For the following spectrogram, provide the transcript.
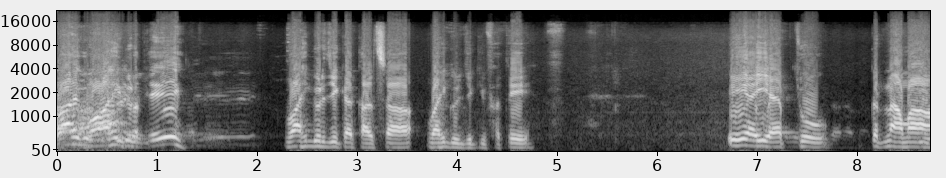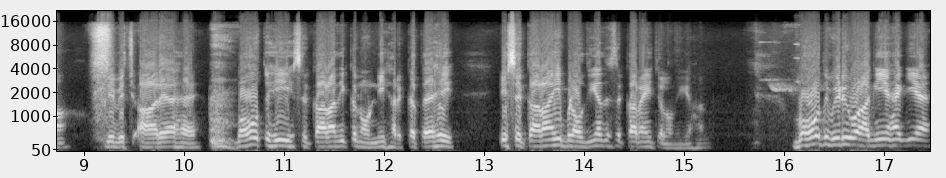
ਵਾਹਿਗੁਰੂ ਵਾਹਿਗੁਰੂ ਜੀ ਕੀ ਫਤਿਹ। ਵਾਹਿਗੁਰੂ ਜੀ ਕਾ ਖਾਲਸਾ ਵਾਹਿਗੁਰੂ ਜੀ ਕੀ ਫਤਿਹ। AI ਐਪ ਜੋ ਘਟਨਾਵਾਂ ਦੇ ਵਿੱਚ ਆ ਰਿਹਾ ਹੈ। ਬਹੁਤ ਹੀ ਸਰਕਾਰਾਂ ਦੀ ਕਾਨੂੰਨੀ ਹਰਕਤ ਹੈ ਇਹ। ਇਹ ਸਰਕਾਰਾਂ ਹੀ ਬਣਾਉਂਦੀਆਂ ਤੇ ਸਰਕਾਰਾਂ ਹੀ ਚਲਾਉਂਦੀਆਂ ਹਨ। ਬਹੁਤ ਵੀਡੀਓ ਆ ਗਈਆਂ ਹੈਗੀਆਂ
